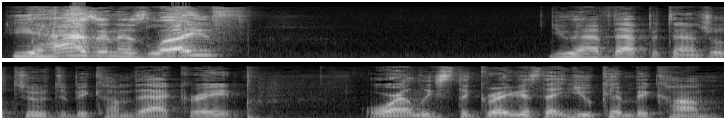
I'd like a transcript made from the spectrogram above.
he has in his life. You have that potential too to become that great, or at least the greatest that you can become.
